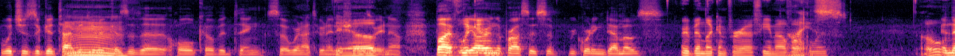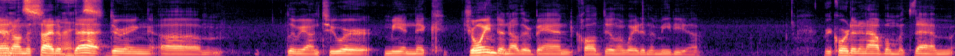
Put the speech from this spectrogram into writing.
which is a good time to do it Mm. because of the whole COVID thing. So we're not doing any Yep. shows right now. But We've we are in the process of recording demos. We've been looking for a female Nice. vocalist. Oh, and then on the side of nice. that, during um, Louis on tour, me and Nick joined another band called Dylan Wade in the Media. Recorded an album with them,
